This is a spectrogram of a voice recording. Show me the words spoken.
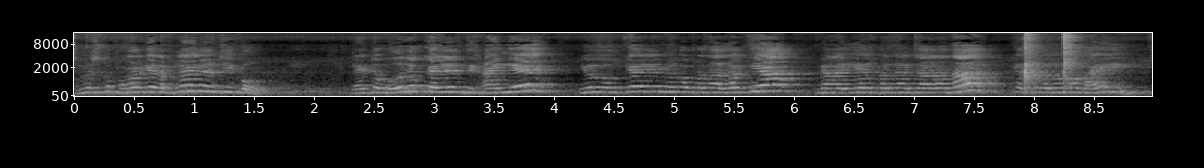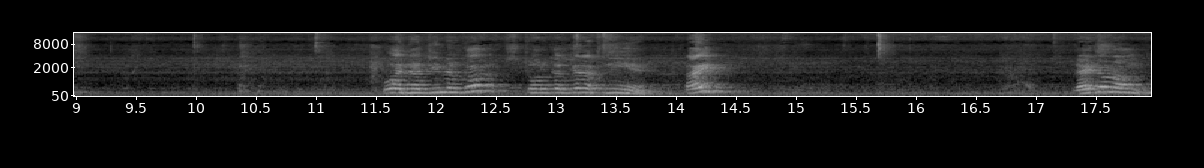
हमें इसको पकड़ के रखना है एनर्जी को। नहीं तो वो लोग कैरियर दिखाएँगे, ये कैरियर मेरे को पता लग गया। मैं आई बनना चाह रहा था। कैसे बनूँगा भाई? वो एनर्जी मेरे को स्टोर करके रखनी है। राइट राइट और wrong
